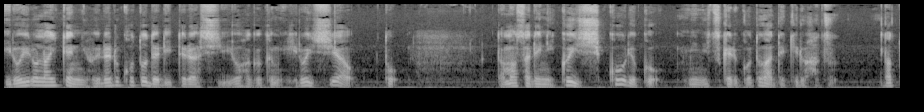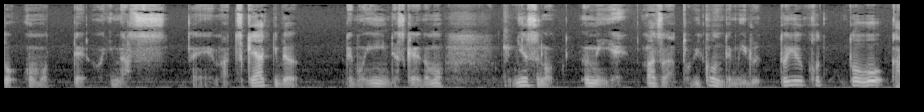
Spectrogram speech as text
いろいろな意見に触れることでリテラシーを育み広い視野と騙されにくい思考力を身につけることができるはず。だと思っています。えー、まあ、付け焼き場でもいいんですけれどもニュースの海へまずは飛び込んでみるということを考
